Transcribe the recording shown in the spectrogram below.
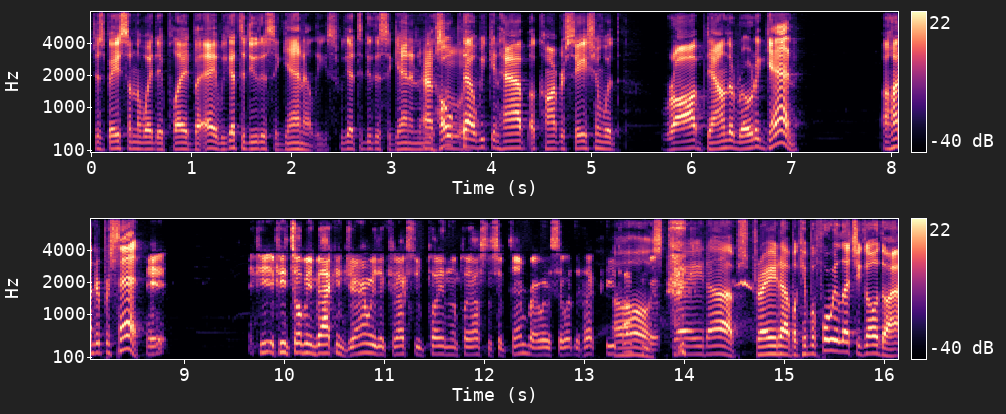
just based on the way they played. But hey, we get to do this again. At least we get to do this again, and we hope that we can have a conversation with Rob down the road again. hundred percent. If you if you told me back in January the Canucks would play in the playoffs in September, I would have said, "What the heck are you Oh, talking about?" straight up, straight up. Okay, before we let you go, though, I,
